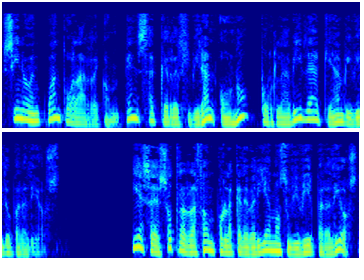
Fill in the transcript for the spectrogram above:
sino en cuanto a la recompensa que recibirán o no por la vida que han vivido para Dios. Y esa es otra razón por la que deberíamos vivir para Dios,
